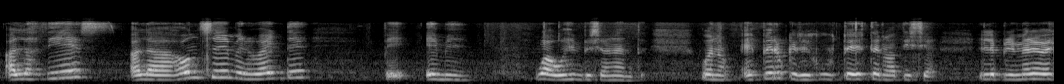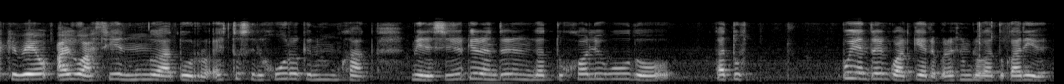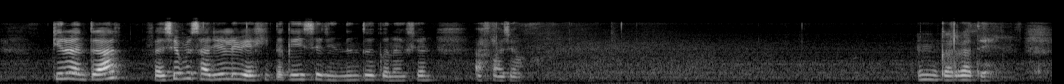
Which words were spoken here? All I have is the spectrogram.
a las 10, a las 11 menos 20 pm. Wow, es impresionante. Bueno, espero que les guste esta noticia. Es la primera vez que veo algo así en el mundo de Aturro. Esto se lo juro que no es un hack. Mire, si yo quiero entrar en Gato Hollywood o Gato... Voy a entrar en cualquiera, por ejemplo Gato Caribe. Quiero entrar, recién me salió la viejita que dice el intento de conexión ha fallado. Encargate.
